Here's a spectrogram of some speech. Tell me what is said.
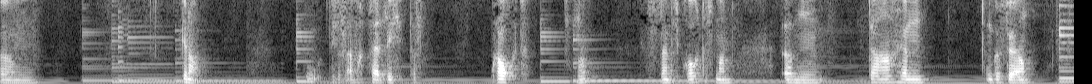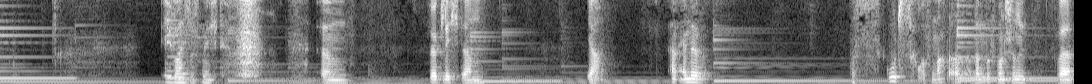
ähm, genau. Du, das einfach zeitlich, das braucht. Ne? Das es zeitlich braucht, dass man ähm, dahin ungefähr, ich weiß es nicht, ähm, wirklich dann, ja, am Ende was Gutes draus macht. Also dann muss man schon, weil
